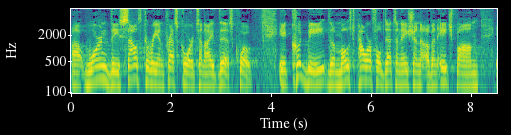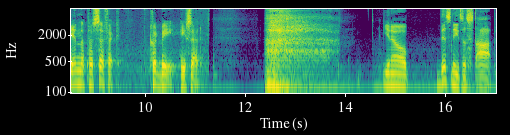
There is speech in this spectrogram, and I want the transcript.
uh, warned the South Korean press corps tonight this quote, it could be the most powerful detonation of an H bomb in the Pacific. Could be, he said. you know, this needs to stop.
